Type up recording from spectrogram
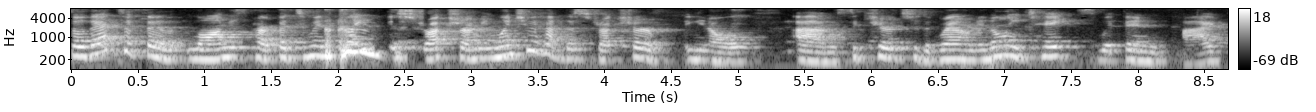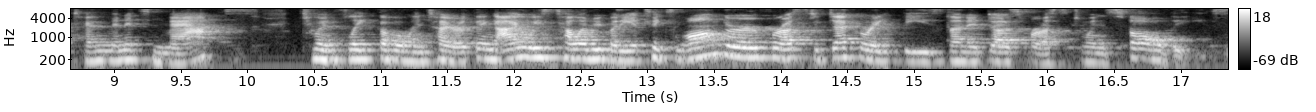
So that took the longest part. But to inflate the structure, I mean, once you have the structure, you know, um, secured to the ground, it only takes within five, ten minutes max to inflate the whole entire thing. I always tell everybody it takes longer for us to decorate these than it does for us to install these.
